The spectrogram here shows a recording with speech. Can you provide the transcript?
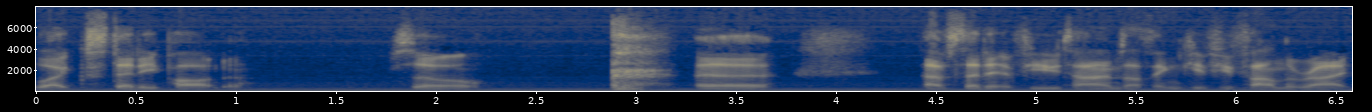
like steady partner. So, uh, I've said it a few times. I think if you found the right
